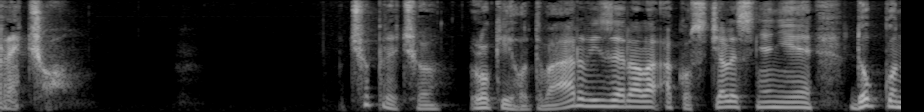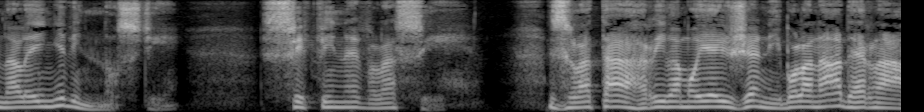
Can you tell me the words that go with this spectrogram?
Prečo? Čo prečo? Lokiho tvár vyzerala ako stelesnenie dokonalej nevinnosti. Sifine vlasy. Zlatá hriva mojej ženy bola nádherná.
